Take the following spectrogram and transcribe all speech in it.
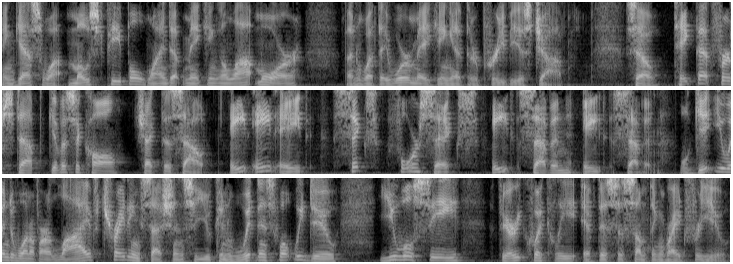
And guess what? Most people wind up making a lot more than what they were making at their previous job. So take that first step. Give us a call. Check this out. 888 646 8787. We'll get you into one of our live trading sessions so you can witness what we do. You will see very quickly if this is something right for you.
